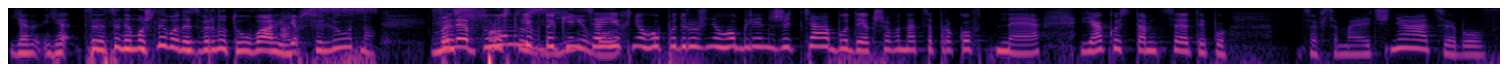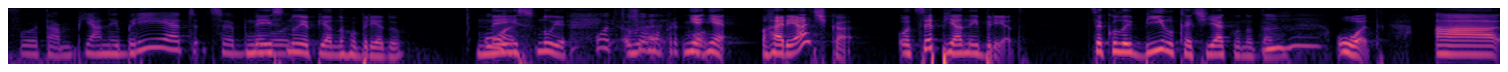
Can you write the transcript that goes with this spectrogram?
я, я, це, це неможливо не звернути уваги. Я б с- Абсолютно. Це Мене просто сумнів до кінця з'їло. їхнього подружнього блін життя буде, якщо вона це проковтне. Якось там це, типу, це все маячня, це був е, там п'яний бред, це було... Не існує п'яного бреду. Не От. існує. От в чому прикол. Ні, ні, гарячка оце п'яний бред. Це коли білка, чи як воно там. Мгм. От. А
